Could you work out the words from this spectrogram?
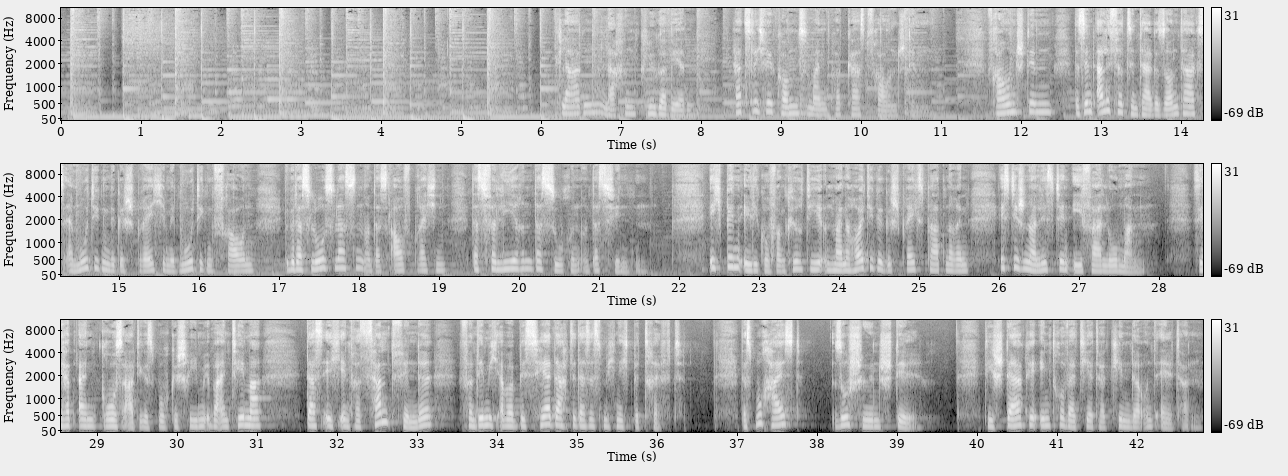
Klagen, lachen, klüger werden. Herzlich willkommen zu meinem Podcast Frauenstimmen. Frauenstimmen, das sind alle 14 Tage sonntags ermutigende Gespräche mit mutigen Frauen über das Loslassen und das Aufbrechen, das Verlieren, das Suchen und das Finden. Ich bin Ildiko von Kürti und meine heutige Gesprächspartnerin ist die Journalistin Eva Lohmann. Sie hat ein großartiges Buch geschrieben über ein Thema, das ich interessant finde, von dem ich aber bisher dachte, dass es mich nicht betrifft. Das Buch heißt So schön still. Die Stärke introvertierter Kinder und Eltern.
